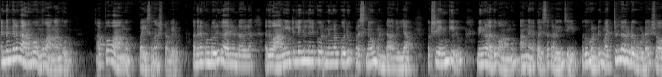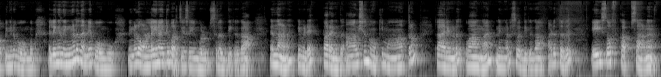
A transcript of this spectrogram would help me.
എന്തെങ്കിലും കാണുമ്പോൾ ഒന്ന് വാങ്ങാൻ തോന്നും. അപ്പോൾ വാങ്ങും പൈസ നഷ്ടം വരും. അതിനെ കൊണ്ട് ഒരു കാര്യം ഉണ്ടാവില്ല. അത് വാങ്ങിയിട്ടില്ലെങ്കിൽ നിനക്ക് നിങ്ങൾക്കൊരു പ്രശ്നവും ഉണ്ടാവില്ല. പക്ഷേ എങ്കിലും നിങ്ങളത് വാങ്ങും അങ്ങനെ പൈസ കളയും ചെയ്യും. അതുകൊണ്ട് മറ്റുള്ളവരുടെ കൂടെ ഷോപ്പിങ്ങിന് പോകുമ്പോൾ അല്ലെങ്കിൽ നിങ്ങൾ തന്നെ പോകുമ്പോൾ നിങ്ങൾ ഓൺലൈനായിട്ട് പർച്ചേസ് ചെയ്യുമ്പോഴും ശ്രദ്ധിക്കുക എന്നാണ് ഇവിടെ പറയുന്നത്. ആവശ്യം നോക്കി മാത്രം കാര്യങ്ങൾ വാങ്ങാൻ നിങ്ങൾ ശ്രദ്ധിക്കുക. അടുത്തത് എയ്സ് ഓഫ് കപ്സ് ആണ്.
